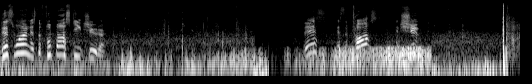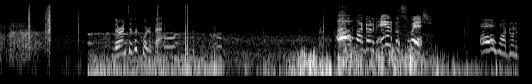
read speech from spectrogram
This one is the football skeet shooter. This is the toss and shoot. They're into the quarterback. my goodness,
